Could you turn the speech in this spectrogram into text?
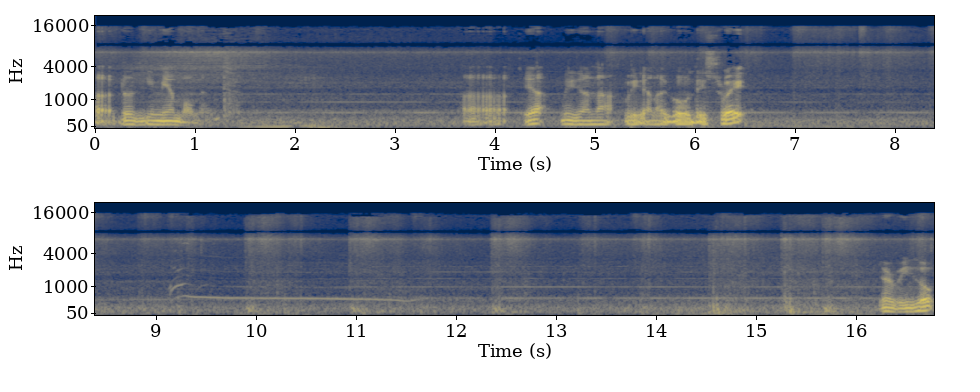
Uh, just give me a moment. Uh, yeah, we're gonna we're gonna go this way. There we go.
